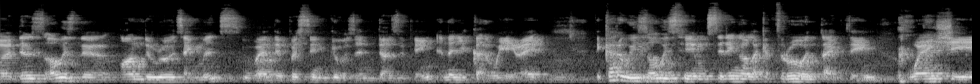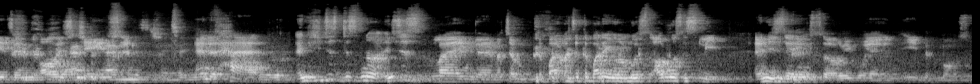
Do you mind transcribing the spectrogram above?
uh, there's always the on the road segments where the person goes and does the thing, and then you cut away, right? The cutaway is always him sitting on like a throne type thing, wearing shades and all his chains and and, his and a hat, and he just does not. He's just lying there, macam terba- macam terbaring almost almost asleep, saying, "So we went and eat the most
